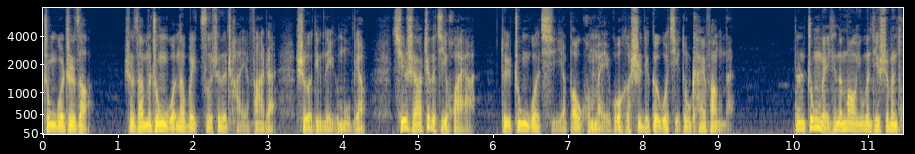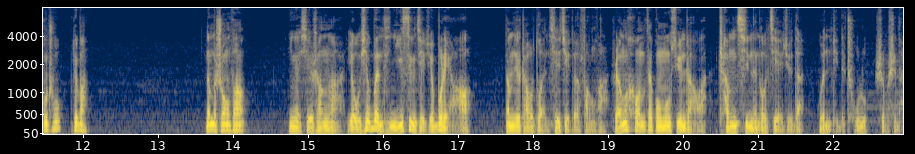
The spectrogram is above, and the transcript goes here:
中国制造是咱们中国呢为自身的产业发展设定的一个目标。其实啊，这个计划呀，对中国企业，包括美国和世界各国企业都是开放的。但是中美现在贸易问题十分突出，对吧？那么双方。应该协商啊，有些问题一次性解决不了，那么就找短期解决方法，然后呢再共同寻找啊长期能够解决的问题的出路，是不是的？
